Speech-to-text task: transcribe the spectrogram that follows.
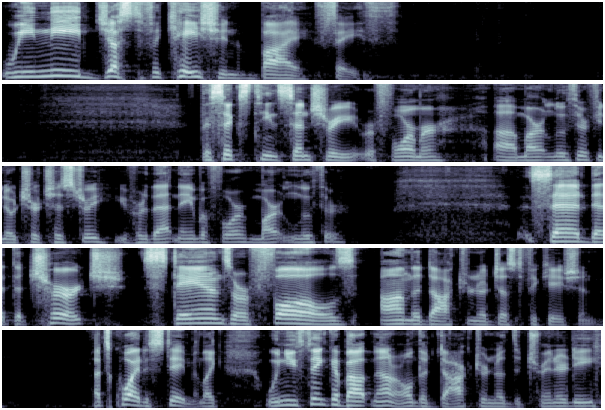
We need justification by faith. The 16th century reformer, uh, Martin Luther, if you know church history, you've heard that name before, Martin Luther, said that the church stands or falls on the doctrine of justification. That's quite a statement. Like when you think about, I don't know, the doctrine of the Trinity,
